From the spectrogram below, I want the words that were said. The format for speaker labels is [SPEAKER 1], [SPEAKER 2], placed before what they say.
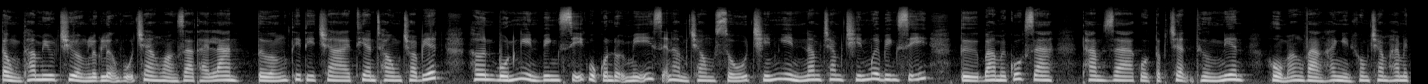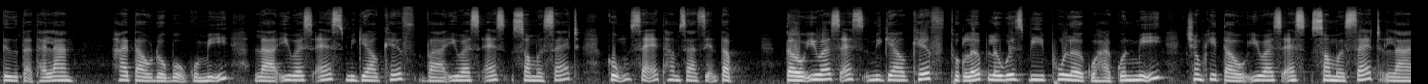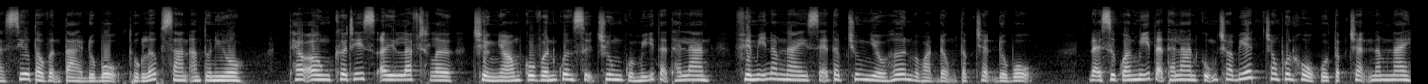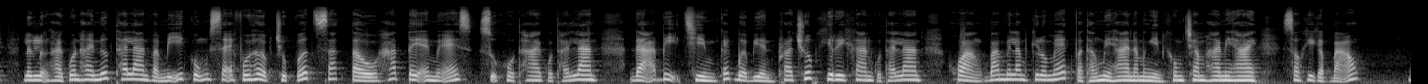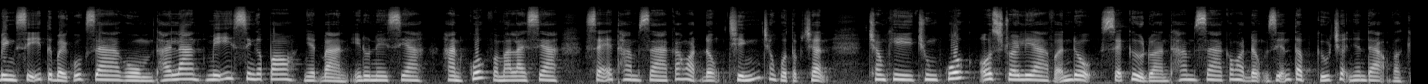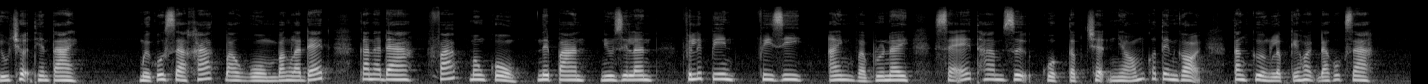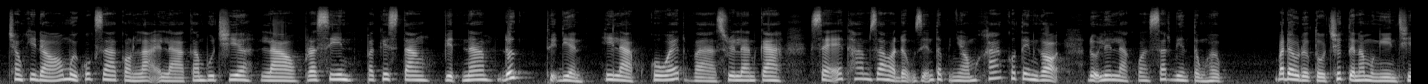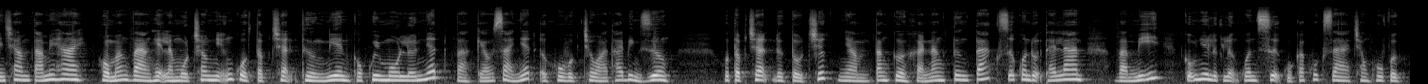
[SPEAKER 1] Tổng tham mưu trưởng lực lượng vũ trang Hoàng gia Thái Lan, tướng Thitichai Thientong cho biết hơn 4.000 binh sĩ của quân đội Mỹ sẽ nằm trong số 9.590 binh sĩ từ 30 quốc gia tham gia cuộc tập trận thường niên Hổ Mang Vàng 2024 tại Thái Lan. Hai tàu đổ bộ của Mỹ là USS Miguel Keith và USS Somerset cũng sẽ tham gia diễn tập. Tàu USS Miguel Keith thuộc lớp Lewis B. Puller của Hải quân Mỹ, trong khi tàu USS Somerset là siêu tàu vận tải đổ bộ thuộc lớp San Antonio. Theo ông Curtis A. Leftler, trưởng nhóm cố vấn quân sự chung của Mỹ tại Thái Lan, phía Mỹ năm nay sẽ tập trung nhiều hơn vào hoạt động tập trận đổ bộ. Đại sứ quán Mỹ tại Thái Lan cũng cho biết trong khuôn khổ cuộc tập trận năm nay, lực lượng hải quân hai nước Thái Lan và Mỹ cũng sẽ phối hợp trục vớt xác tàu HTMS Sụ Khổ Thai của Thái Lan đã bị chìm cách bờ biển Prachuap Khiri Khan của Thái Lan khoảng 35 km vào tháng 12 năm 2022 sau khi gặp bão. Binh sĩ từ 7 quốc gia gồm Thái Lan, Mỹ, Singapore, Nhật Bản, Indonesia, Hàn Quốc và Malaysia sẽ tham gia các hoạt động chính trong cuộc tập trận, trong khi Trung Quốc, Australia và Ấn Độ sẽ cử đoàn tham gia các hoạt động diễn tập cứu trợ nhân đạo và cứu trợ thiên tai. 10 quốc gia khác bao gồm Bangladesh, Canada, Pháp, Mông Cổ, Nepal, New Zealand, Philippines, Fiji, Anh và Brunei sẽ tham dự cuộc tập trận nhóm có tên gọi Tăng cường lập kế hoạch đa quốc gia. Trong khi đó, 10 quốc gia còn lại là Campuchia, Lào, Brazil, Pakistan, Việt Nam, Đức, Thụy Điển, Hy Lạp, Kuwait và Sri Lanka sẽ tham gia hoạt động diễn tập nhóm khác có tên gọi Đội Liên lạc Quan sát viên Tổng hợp. Bắt đầu được tổ chức từ năm 1982, Hổ Mang Vàng hiện là một trong những cuộc tập trận thường niên có quy mô lớn nhất và kéo dài nhất ở khu vực châu Á-Thái Bình Dương. Cuộc tập trận được tổ chức nhằm tăng cường khả năng tương tác giữa quân đội Thái Lan và Mỹ cũng như lực lượng quân sự của các quốc gia trong khu vực.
